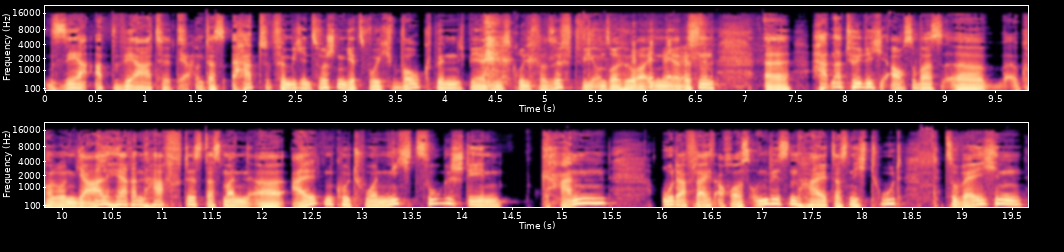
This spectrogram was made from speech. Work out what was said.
sehr abwertet. Ja. Und das hat für mich inzwischen, jetzt wo ich Vogue bin, ich bin ja linksgrün versifft, wie unsere HörerInnen ja wissen, äh, hat natürlich auch sowas äh, kolonialherrenhaftes, dass man äh, alten Kulturen nicht zugestehen kann oder vielleicht auch aus Unwissenheit das nicht tut, zu welchen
